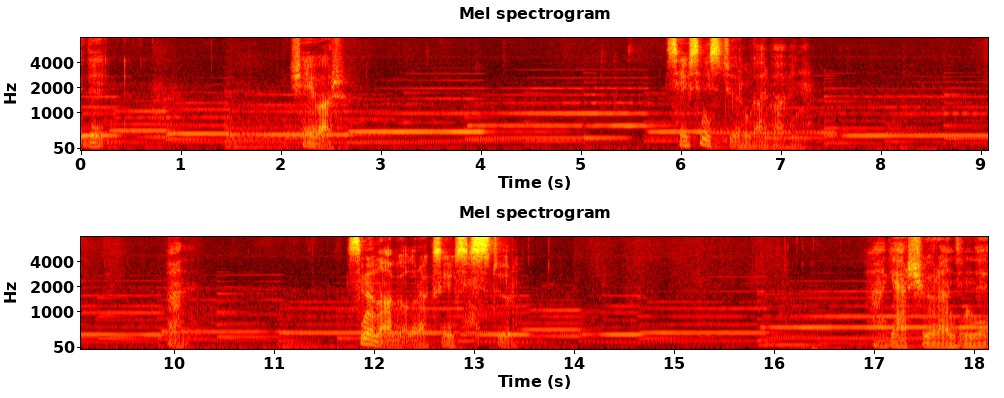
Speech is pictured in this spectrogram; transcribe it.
Bir de şey var. Sevsin istiyorum galiba beni. Yani Sinan abi olarak sevsin istiyorum. Ha, gerçi öğrendiğinde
